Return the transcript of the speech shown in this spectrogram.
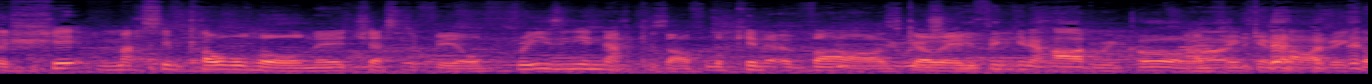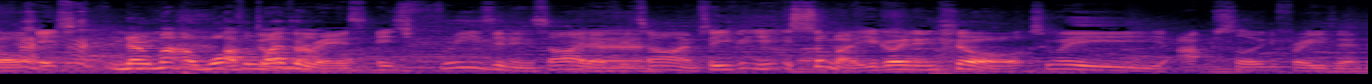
a shit massive cold hole near Chesterfield, freezing your knackers off, looking at a vase, going. You're thinking of Hardwick Hall. I'm aren't thinking of Hardwick Hall. It's no matter what I've the weather is, it's freezing inside every time. So you, you, it's summer, you're going in shorts, we absolutely freezing.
